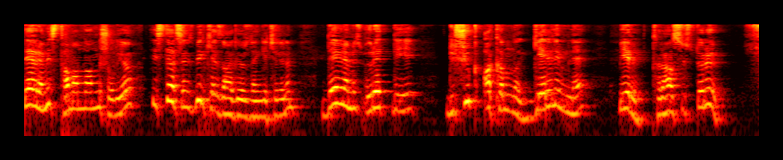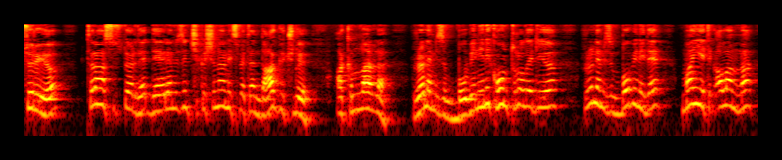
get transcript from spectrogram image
devremiz tamamlanmış oluyor. İsterseniz bir kez daha gözden geçirelim. Devremiz ürettiği düşük akımlı gerilimle bir transistörü sürüyor. Transistör de devremizin çıkışına nispeten daha güçlü akımlarla rölemizin bobinini kontrol ediyor. Rölemizin bobini de manyetik alanla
